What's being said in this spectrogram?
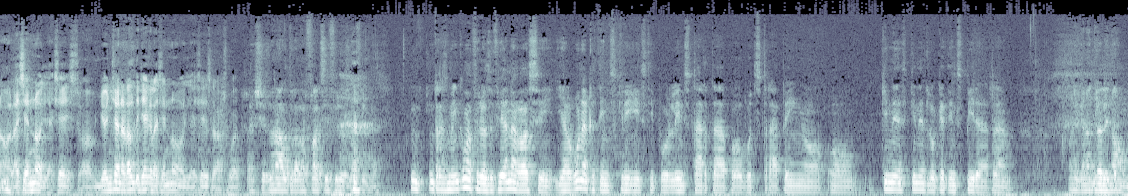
No, la gent no llegeix. Jo en general diria que la gent no llegeix les webs. Això és una altra reflexió filosòfica. Resumint com a filosofia de negoci, hi ha alguna que t'inscriguis, tipus Lean Startup o Bootstrapping, o, o... Quin, és, quin és el que t'inspira? que no tingui nom.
